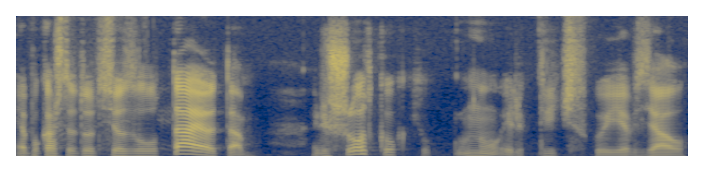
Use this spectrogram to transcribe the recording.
Я пока что тут все залутаю. Там решетку, ну, электрическую я взял.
